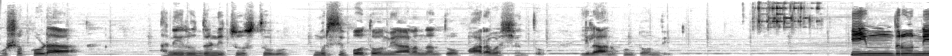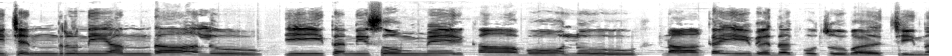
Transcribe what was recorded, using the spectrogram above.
ఉష కూడా అనిరుద్ధుణ్ణి చూస్తూ మురిసిపోతోంది ఆనందంతో పారవశ్యంతో. ఇలా అనుకుంటోంది. ఇంద్రుని చంద్రుని అందాలు ఈతని సొమ్మే కాబోలు. నాకై వెదకుచు వచ్చిన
